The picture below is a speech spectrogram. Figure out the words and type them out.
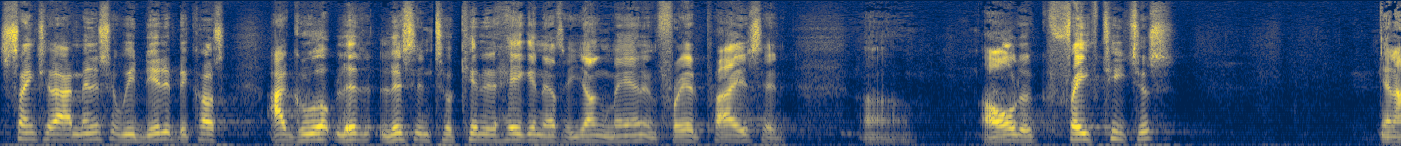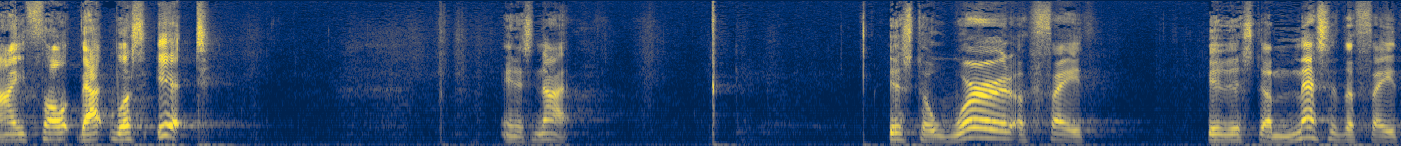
sanctioned our ministry. We did it because I grew up li- listening to Kenneth Hagin as a young man and Fred Price and uh, all the faith teachers. And I thought that was it. And it's not. It's the word of faith, it is the message of faith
